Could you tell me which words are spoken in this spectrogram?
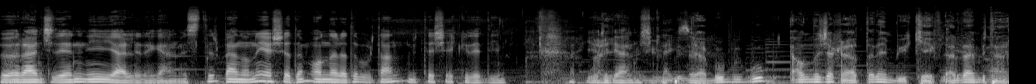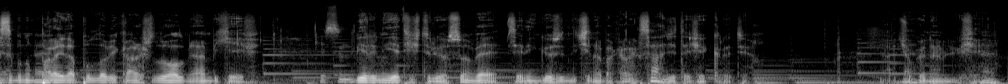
Öğrencilerinin iyi yerlere gelmesidir. Ben onu yaşadım. Onlara da buradan bir teşekkür edeyim. Yeri gelmişken. ne güzel. Ya bu, bu, bu alınacak hayattan en büyük keyiflerden bir tanesi. Bunun evet. parayla pulla bir karşılığı olmayan bir keyif. Kesinlikle. Birini yetiştiriyorsun ve senin gözünün içine bakarak sadece teşekkür ediyor. Ya çok önemli bir şey. Evet.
